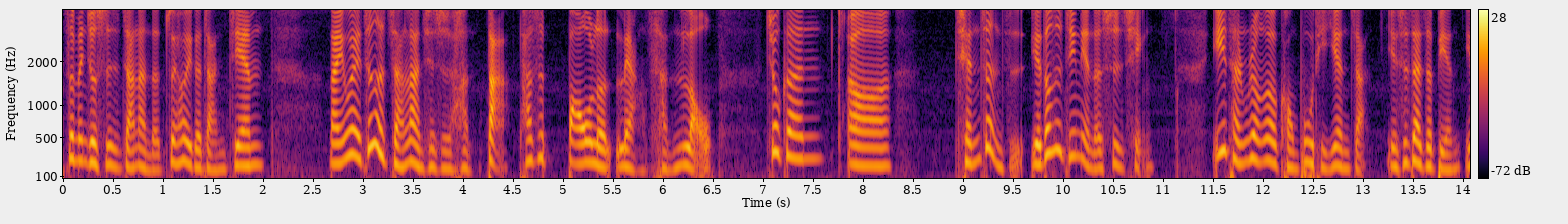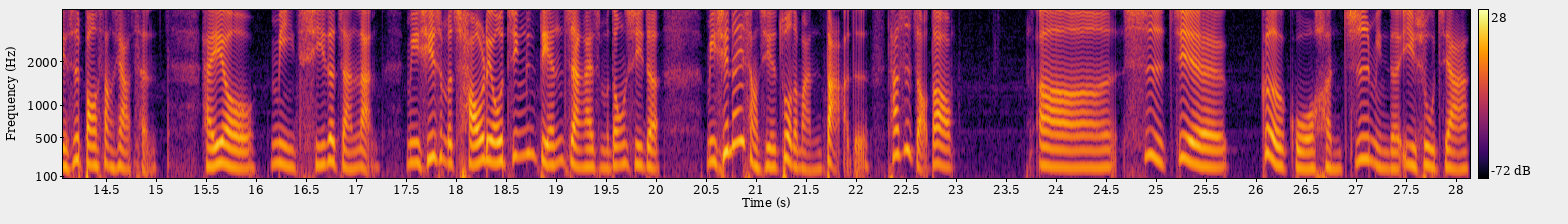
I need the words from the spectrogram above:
这边就是展览的最后一个展间。那因为这个展览其实很大，它是包了两层楼，就跟呃前阵子也都是今年的事情。伊藤润二恐怖体验展也是在这边，也是包上下层，还有米奇的展览，米奇什么潮流经典展还是什么东西的，米奇那一场其实做的蛮大的，他是找到呃世界各国很知名的艺术家，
